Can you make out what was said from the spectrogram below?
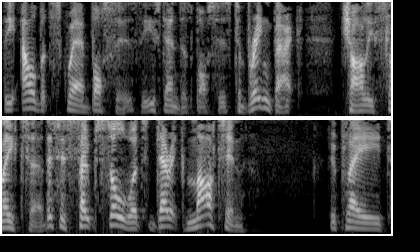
the Albert Square bosses, the EastEnders bosses, to bring back Charlie Slater. This is soap stalwart Derek Martin who played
